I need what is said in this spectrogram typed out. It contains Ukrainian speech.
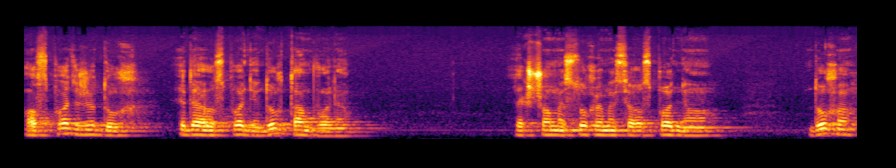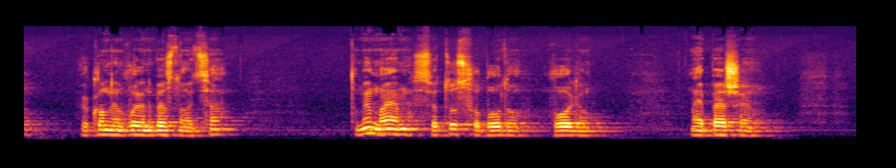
Господь же дух, і де Господній дух, там воля. Якщо ми слухаємося Господнього Духа, виконуємо волю Небесного Отця, то ми маємо святу свободу, волю. Найперше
